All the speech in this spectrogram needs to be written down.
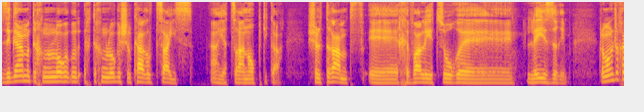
זה גם הטכנולוג... הטכנולוגיה של קארל צייס, היצרן אופטיקה, של טראמפ, אה, חברה לייצור אה, לייזרים. כלומר, יש לך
